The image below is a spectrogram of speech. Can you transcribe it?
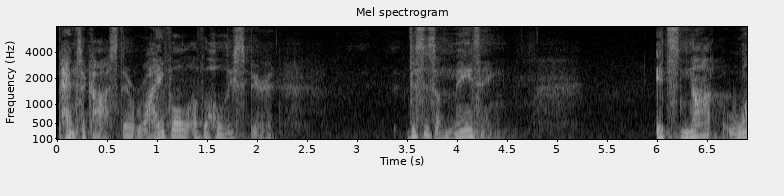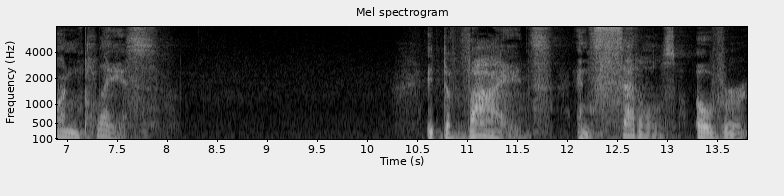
Pentecost, the arrival of the Holy Spirit. This is amazing. It's not one place, it divides and settles over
